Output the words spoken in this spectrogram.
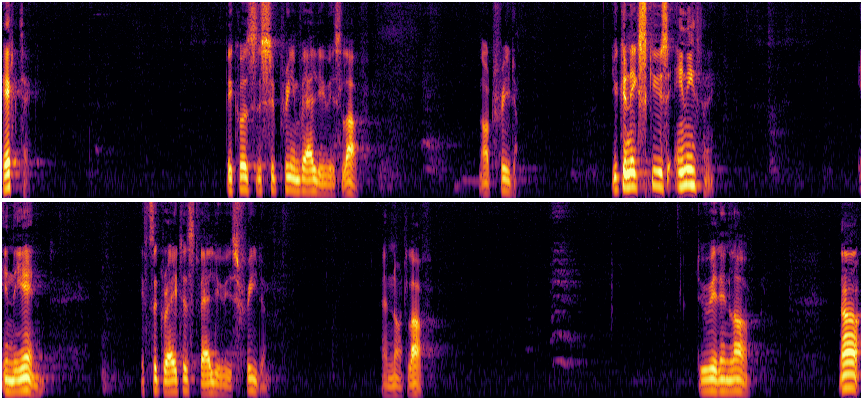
Hectic. Because the supreme value is love, not freedom. You can excuse anything in the end if the greatest value is freedom and not love. Do it in love. Now,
